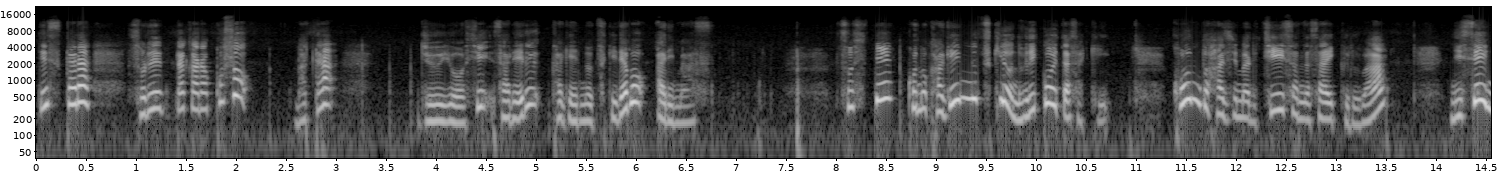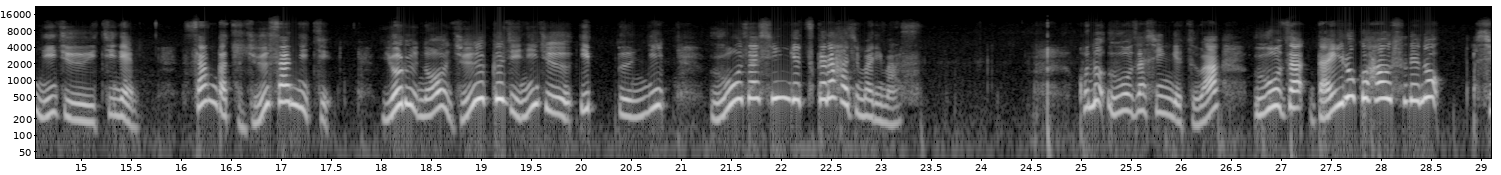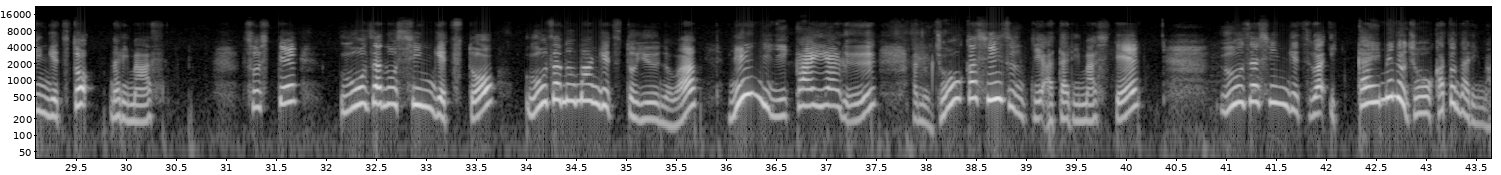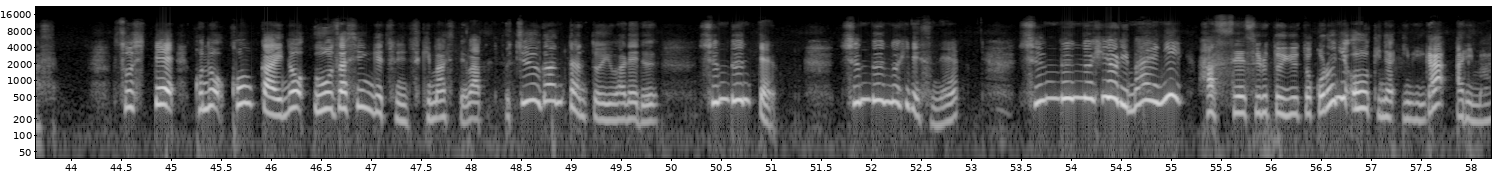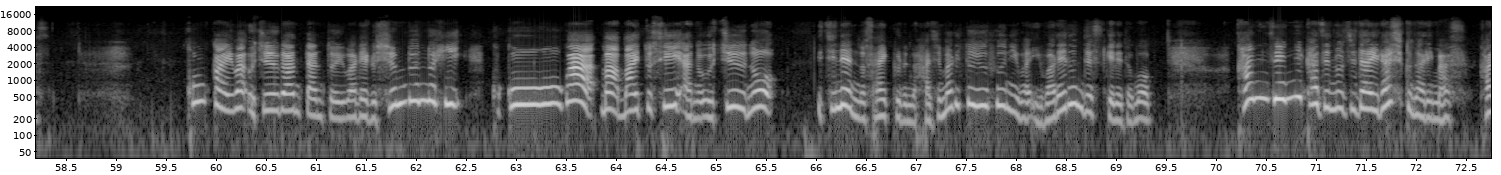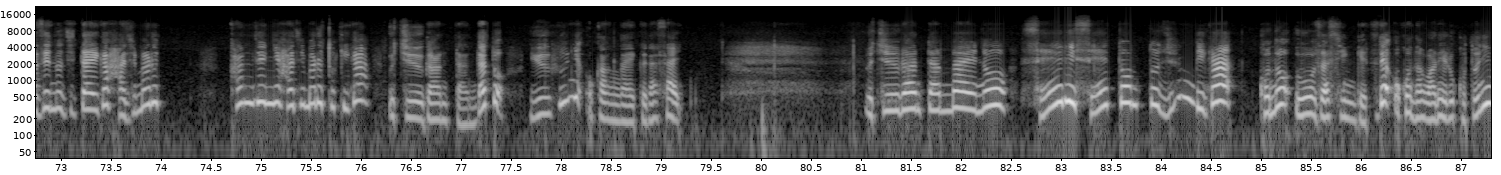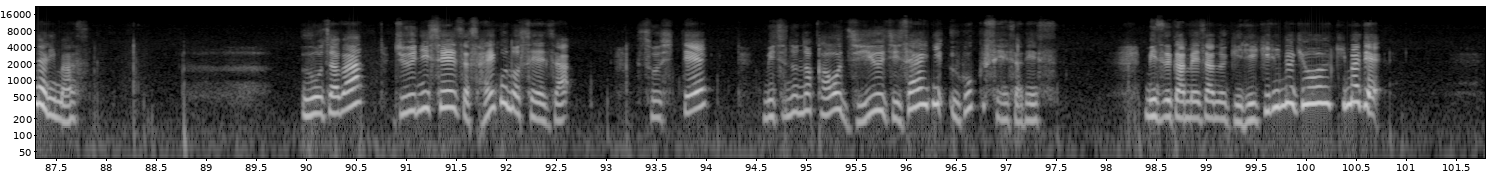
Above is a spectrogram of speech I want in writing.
ですからそれだからこそまた重要視される加減の月でもあります。そしてこの加減の月を乗り越えた先今度始まる小さなサイクルは2021年3月13日夜の19時21分に魚座新月から始まります。この魚座新月は魚座第六ハウスでの新月となります。そして魚座の新月と魚座の満月というのは年に2回あるあの浄化シーズンにあたりまして魚座新月は1回目の浄化となります。そしてこの今回の魚座新月につきましては宇宙元旦と言われる春分点春分の日ですね春分の日より前に発生するというところに大きな意味があります。今回は宇宙元旦と言われる春分の日、ここが、まあ、毎年あの宇宙の1年のサイクルの始まりというふうには言われるんですけれども、完全に風の時代らしくなります。風の時代が始まる、完全に始まる時が宇宙元旦だというふうにお考えください。宇宙元旦前の整理整頓と準備がこの魚座新月で行われることになります。魚座は十二星座最後の星座そして水の中を自由自在に動く星座です。水亀座のギリギリの領域まで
